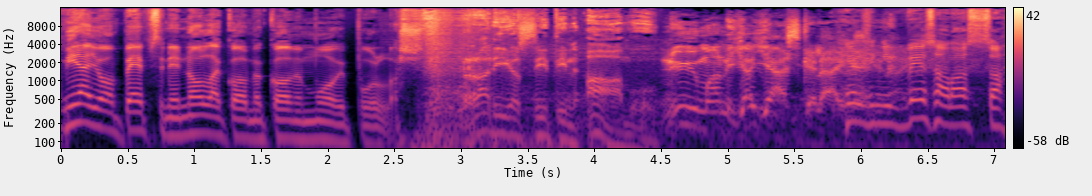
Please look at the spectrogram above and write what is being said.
Minä juon Pepsi niin 033 muovipullossa. Radio Cityn aamu. Nyman ja Jäskeläinen. Helsingin Vesalassa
